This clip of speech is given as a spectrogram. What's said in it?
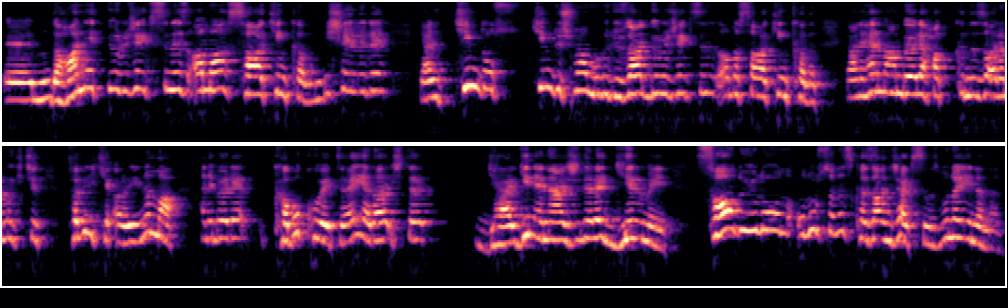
e, daha net göreceksiniz ama sakin kalın. Bir şeyleri yani kim dost kim düşman bunu güzel göreceksiniz ama sakin kalın. Yani hemen böyle hakkınızı aramak için tabii ki arayın ama hani böyle kaba kuvvete ya da işte gergin enerjilere girmeyin. Sağduyulu ol- olursanız kazanacaksınız. Buna inanın.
